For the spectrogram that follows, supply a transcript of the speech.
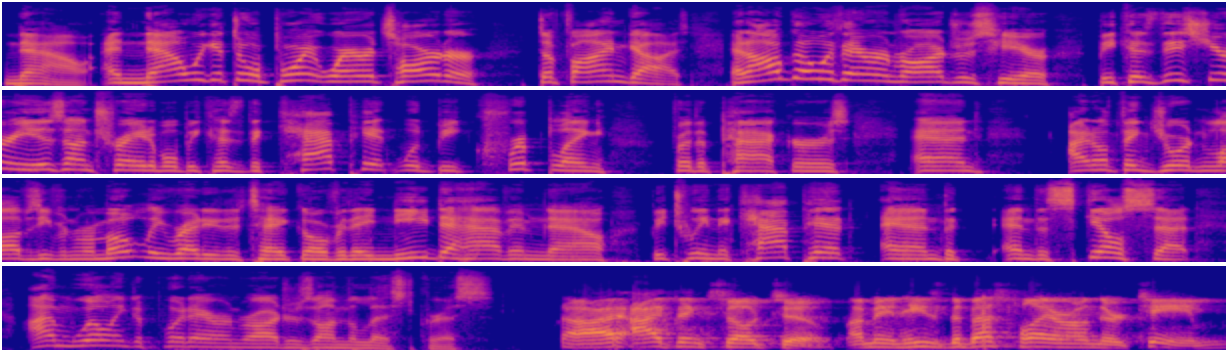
now. And now we get to a point where it's harder to find guys. And I'll go with Aaron Rodgers here because this year he is untradeable because the cap hit would be crippling for the Packers. And I don't think Jordan Love's even remotely ready to take over. They need to have him now between the cap hit and the and the skill set. I'm willing to put Aaron Rodgers on the list, Chris. I, I think so too. I mean, he's the best player on their team.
